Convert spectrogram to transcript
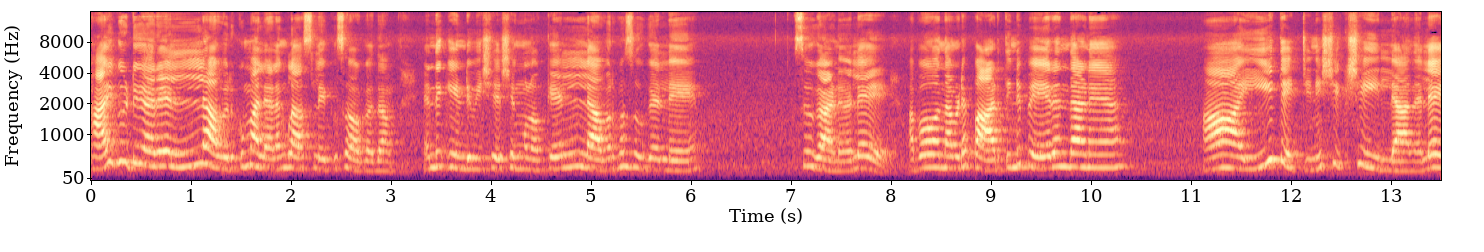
ഹായ് കൂട്ടുകാരെ. എല്ലാവർക്കും മലയാളം ക്ലാസ്സിലേക്ക് സ്വാഗതം. എന്തൊക്കെയുണ്ട് വിശേഷങ്ങളൊക്കെ? എല്ലാവർക്കും സുഖമല്ലേ സുഖമാണ് അല്ലേ? അപ്പോൾ നമ്മുടെ പാഠത്തിന്റെ പേരെന്താണ്? ആ ഈ തെറ്റിന് ശിക്ഷയില്ല എന്നല്ലേ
